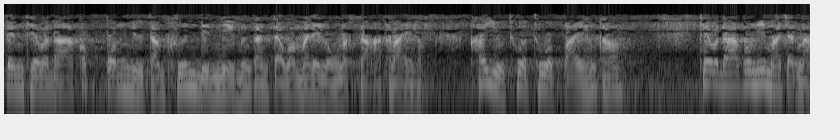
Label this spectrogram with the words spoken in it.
เป็นเทวดาก็ปนอยู่ตามพื้นดินนี่เหมือนกัน แต่ว่าไม่ได้ลงรักษาใครหรอกเขาอยู่ทั่วทั่วไปของเขาเทวดาพวกนี้มาจากไหน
